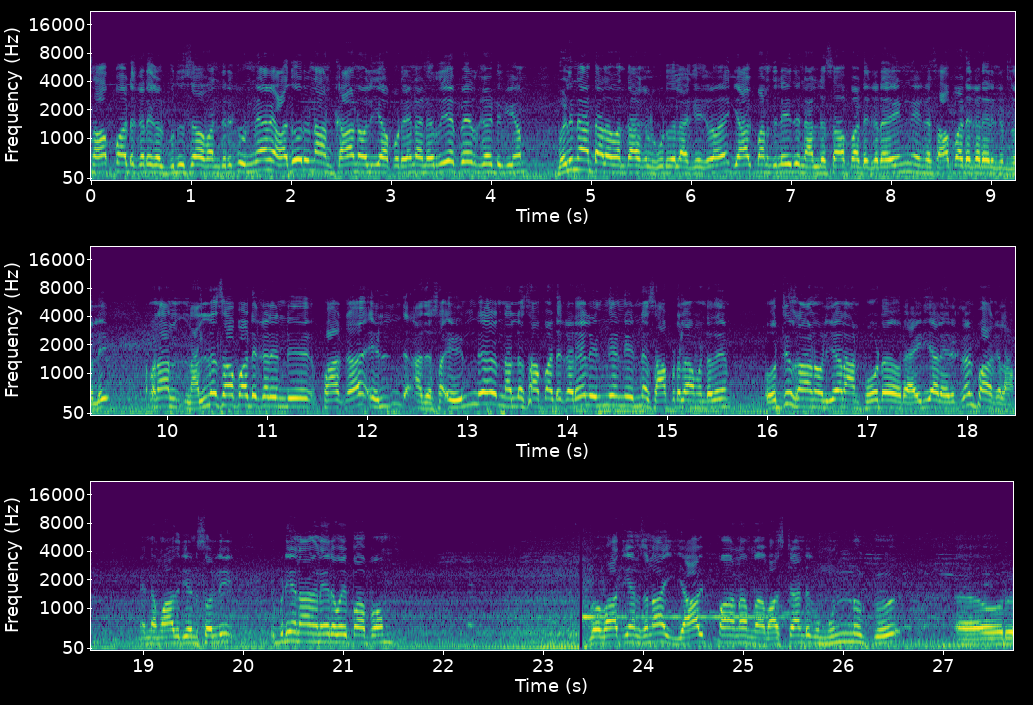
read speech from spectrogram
சாப்பாடு கடைகள் புதுசாக வந்திருக்கு. உண்மையாகவே அது ஒரு நான் காணொலியாக போடுவேன் ஏன்னா நிறைய பேர் கேட்டுக்கோங்க வெளிநாட்டால் வந்தார்கள் கூடுதலாக கேட்குறோம் யாழ்ப்பாணத்தில் இது நல்ல சாப்பாட்டு கடை எங்கள் சாப்பாட்டு கடை இருக்குன்னு சொல்லி. அப்போ நான் நல்ல சாப்பாட்டு கடைன்னு பார்க்க எந்த அது எங்கே நல்ல சாப்பாட்டு கடையில் எங்கெங்கே என்ன சாப்பிடலாம்ன்றது ஒரு காணொலியாக நான் போட ஒரு ஐடியாவில் இருக்கிறேன்னு பார்க்கலாம். என்ன மாதிரின்னு சொல்லி இப்படியே நாங்கள் நேரா போய் பார்ப்போம். இப்போ பார்த்தீங்கன்னு சொன்னால் யாழ்ப்பாணம் பஸ் ஸ்டாண்டுக்கு முன்னுக்கு ஒரு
